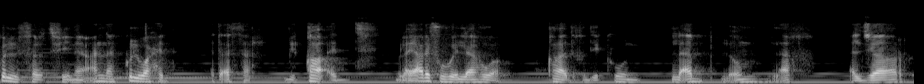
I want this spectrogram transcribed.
كل فرد فينا عندنا كل واحد يتأثر بقائد لا يعرفه إلا هو قائد قد يكون الأب الأم الأخ الجار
